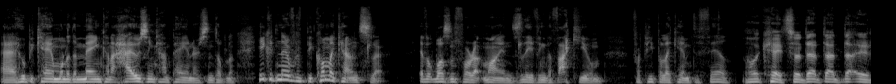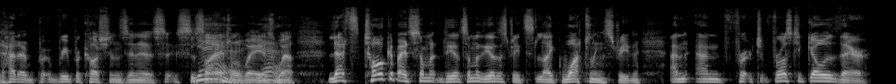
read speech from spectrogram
uh, who became one of the main kind of housing campaigners in Dublin. He could never have become a councillor if it wasn't for Rathmines leaving the vacuum for people like him to fill. Okay, so that, that, that it had a repercussions in a societal Yeah, way as well. Let's talk about some of the some of the other streets like Watling Street, and and for for us to go there.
